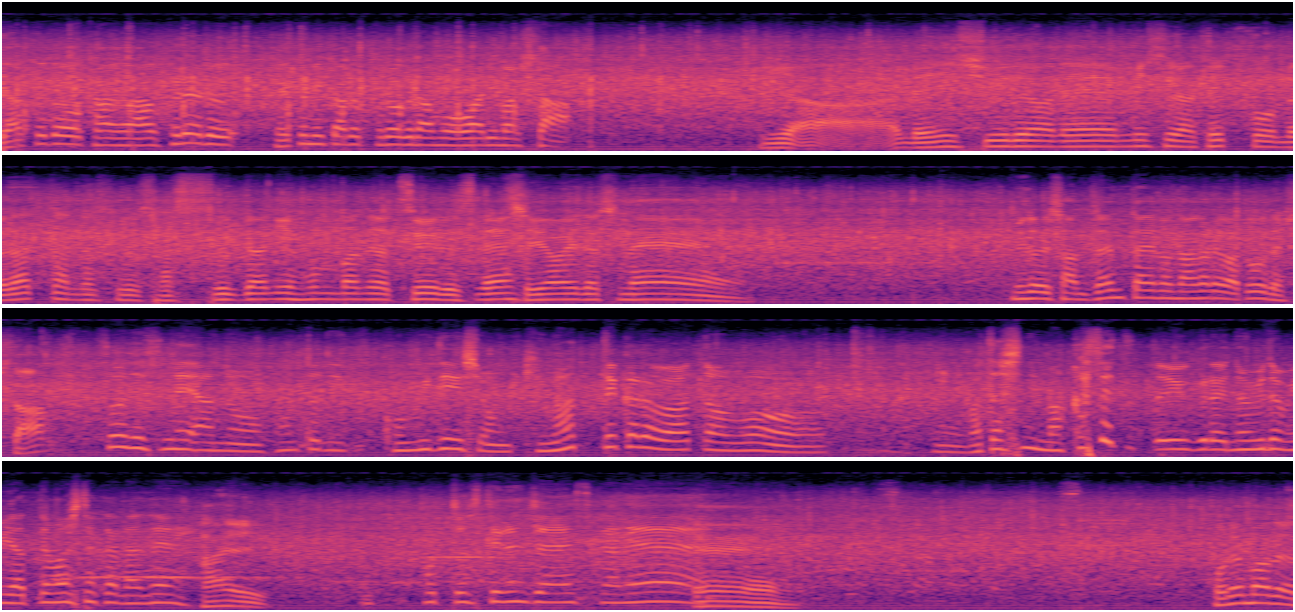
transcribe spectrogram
躍動感あふれるテクニカルプログラム終わりました。いやー練習ではねミスが結構目立ったんですけどさすがに本番では強いですね。強いですね。みどりさん全体の流れはどうでした？そうですね。あの本当にコンビネーション決まってからはあとはもうもう私に任せてというぐらい伸び伸びやってましたからね。はい。ほっとしてるんじゃないですかね、ええこれまでの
